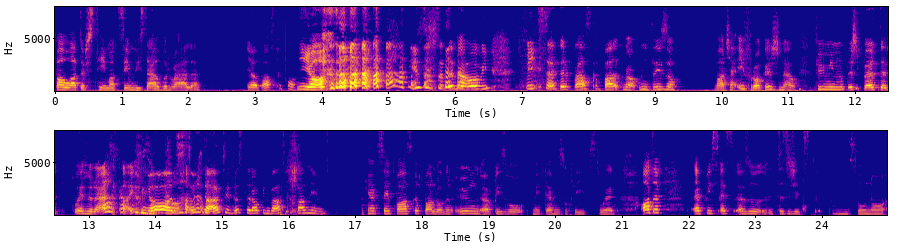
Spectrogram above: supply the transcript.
VA darf das Thema ziemlich selber wählen. Ja, Basketball. Ja. ich sitze dann auch wie fix hat der Basketball genommen. Und ich so, warte, ich frage schnell. Fünf Minuten später, du hast recht gehabt. Ja, es ist so klar, gewesen, dass der Robin Basketball nimmt. Ich habe gesehen, Basketball oder irgendetwas, das mit dem so ein bisschen zu tun hat. Oder etwas, also das ist jetzt so noch,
